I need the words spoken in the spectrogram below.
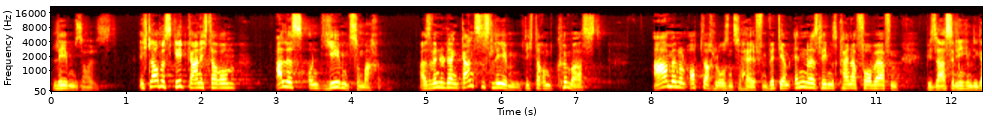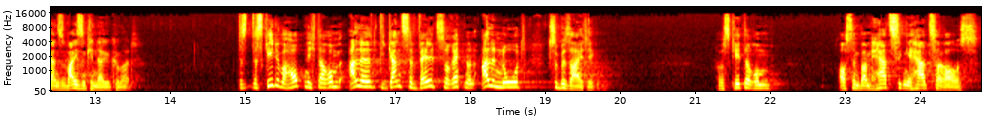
leben sollst. Ich glaube, es geht gar nicht darum, alles und jedem zu machen. Also wenn du dein ganzes Leben dich darum kümmerst, Armen und Obdachlosen zu helfen, wird dir am Ende des Lebens keiner vorwerfen, wie hast du dich nicht um die ganzen Waisenkinder gekümmert? Das, das geht überhaupt nicht darum, alle, die ganze Welt zu retten und alle Not zu beseitigen. Aber es geht darum, aus einem barmherzigen Herz heraus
